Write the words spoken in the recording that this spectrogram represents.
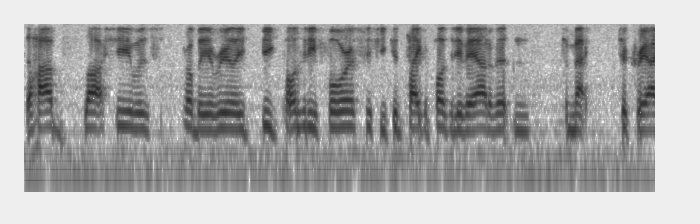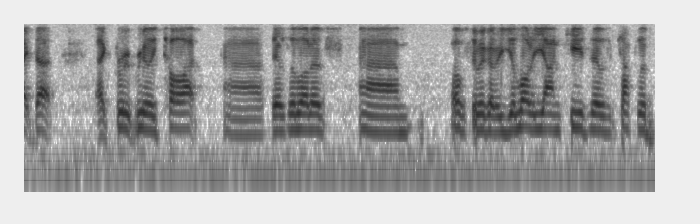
the hub last year was probably a really big positive for us. If you could take a positive out of it and to make to create that that group really tight. Uh, there was a lot of um, obviously we've got a, lot of young kids. There was a couple of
